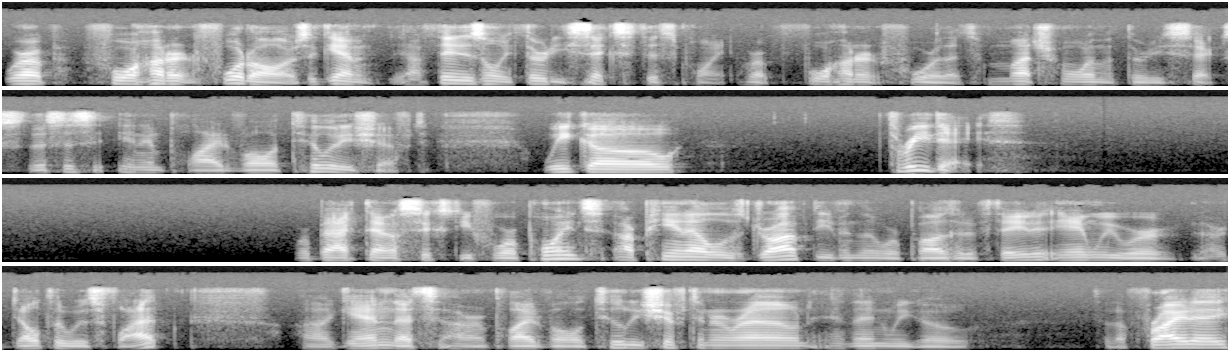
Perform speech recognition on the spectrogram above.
We're up $404. Again, theta is only 36 at this point. We're up 404. That's much more than 36. This is an implied volatility shift. We go three days. We're back down 64 points. Our P&L is dropped even though we're positive theta, and we were our delta was flat. Uh, again, that's our implied volatility shifting around, and then we go to the Friday.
